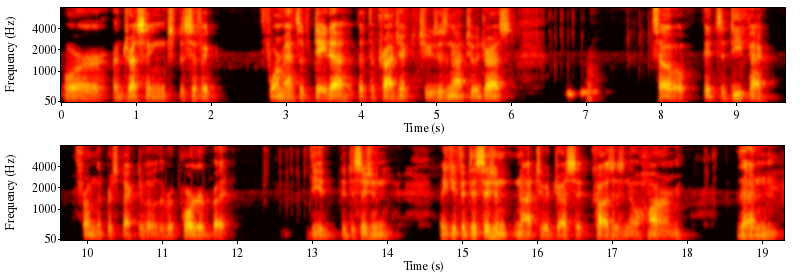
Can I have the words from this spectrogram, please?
or addressing specific formats of data that the project chooses not to address. Mm-hmm. So it's a defect from the perspective of the reporter, but the, the decision, like if a decision not to address it causes no harm, then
